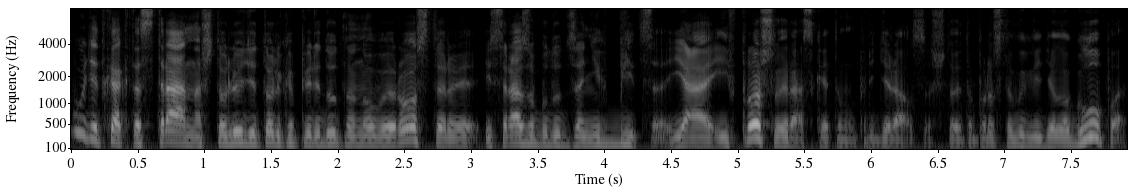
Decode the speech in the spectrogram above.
будет как-то странно, что люди только перейдут на новые ростеры и сразу будут за них биться. Я и в прошлый раз к этому придирался, что это просто выглядело глупо.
